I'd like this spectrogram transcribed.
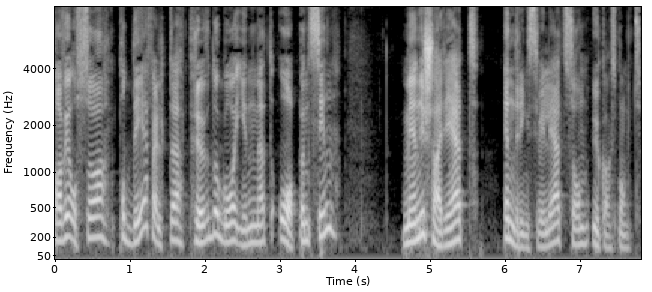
har vi også på det feltet prøvd å gå inn med et åpent sinn, med nysgjerrighet, endringsvillighet som utgangspunkt.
